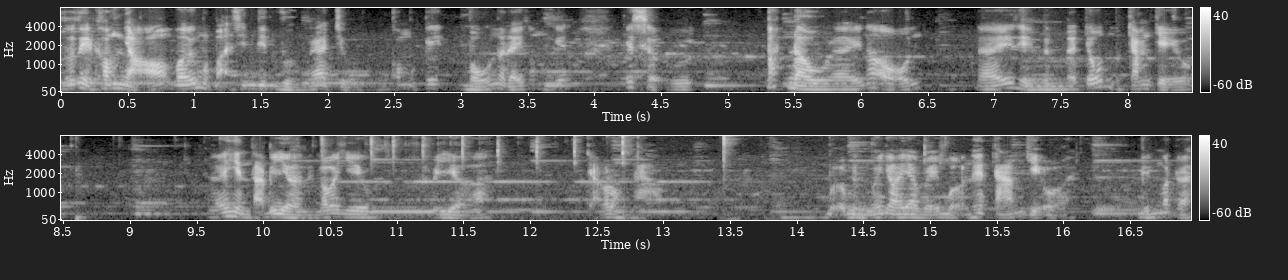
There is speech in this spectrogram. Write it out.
Số tiền không nhỏ với một bạn sinh viên vừa ra trường có một cái vốn ở đấy có một cái cái sự bắt đầu đấy nó ổn. Đấy thì mình đã chốt 100 triệu. Đấy hiện tại bây giờ mình có bao nhiêu? Bây giờ hả? Có đồng nào. Bữa mình mới cho gia vị mượn hết 8 triệu rồi biến mất rồi.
